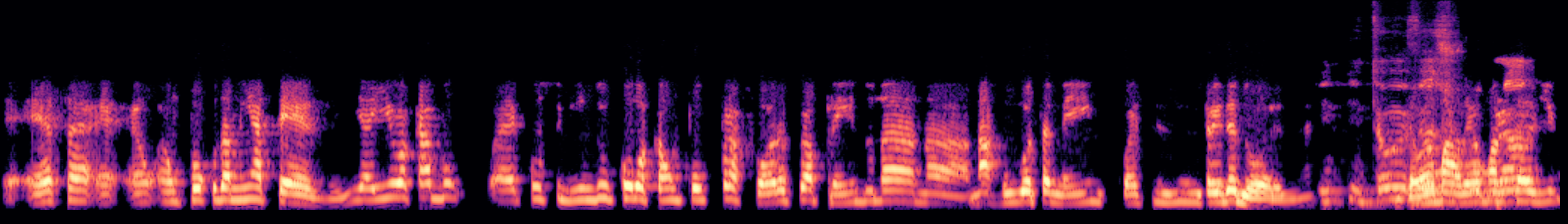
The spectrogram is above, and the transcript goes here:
essa é, é, é, um pouco da minha tese. E aí eu acabo é, conseguindo colocar um pouco para fora o que eu aprendo na, na, na, rua também com esses empreendedores. Né? Então, então é uma, é uma de...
